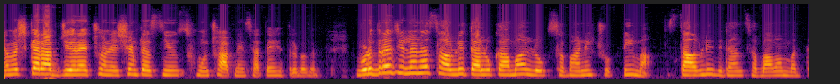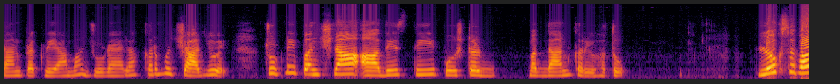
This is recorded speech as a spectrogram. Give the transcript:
નમસ્કાર, આપ જોઈ રહ્યા છો નેશન પ્લસ ન્યૂઝ. હું છું આપની સાથે હેતલ ભગત. વડોદરા જિલ્લાના સાવલી તાલુકામાં લોકસભાની ચૂંટણીમાં સાવલી વિધાનસભામાં મતદાન પ્રક્રિયામાં જોડાયેલા કર્મચારીઓએ ચૂંટણી પંચના આદેશથી પોસ્ટલ મતદાન કર્યું હતું. લોકસભા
